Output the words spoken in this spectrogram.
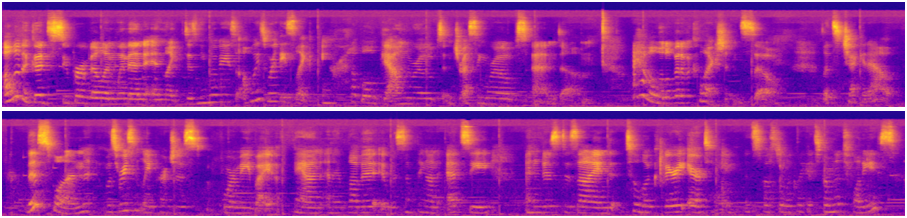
All of the good super villain women in like Disney movies always wear these like incredible gown robes and dressing robes and um, I have a little bit of a collection so let's check it out. This one was recently purchased for me by a fan and I love it. It was something on Etsy and it is designed to look very airtight. It's supposed to look like it's from the 20s.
